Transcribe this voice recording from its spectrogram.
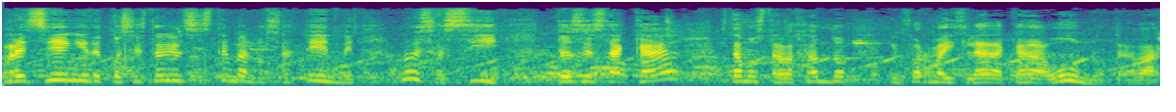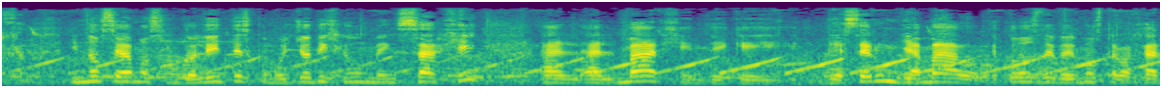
recién y después si están en el sistema los atienden. No es así. Entonces acá estamos trabajando en forma aislada, cada uno trabaja y no seamos indolentes, como yo dije un mensaje al, al margen de que de hacer un llamado que todos debemos trabajar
